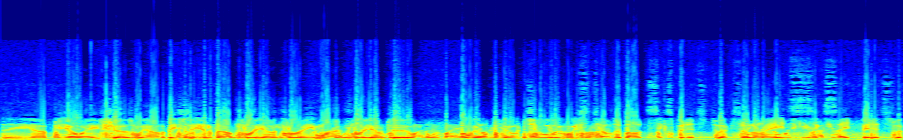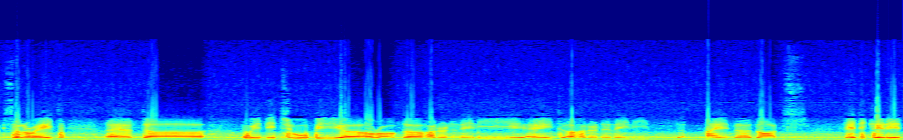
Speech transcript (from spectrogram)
the uh, POA shows we ought to be seeing about 303. We're at 302. We're at 302. We're still about six minutes to accelerate, six, eight minutes to accelerate, and uh, we need to be uh, around 188, 189 uh, knots indicated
